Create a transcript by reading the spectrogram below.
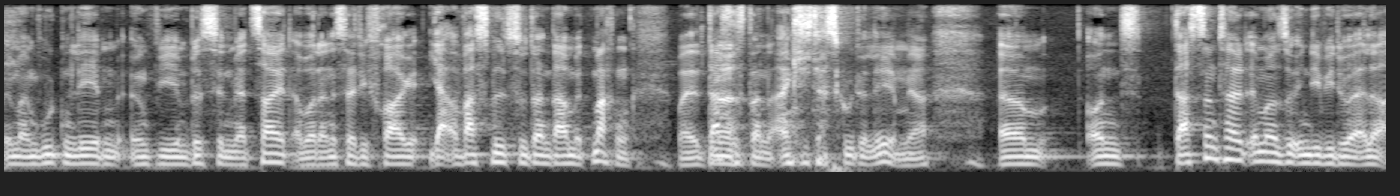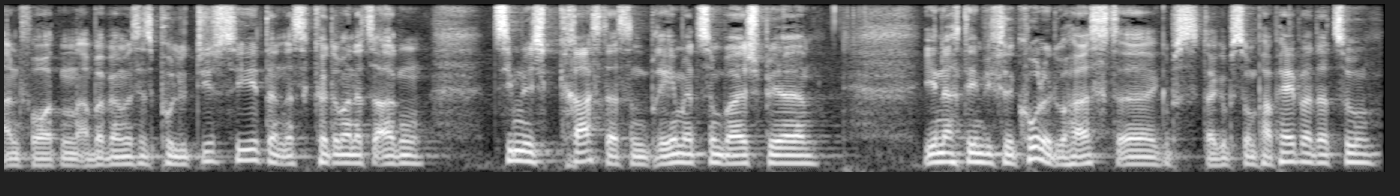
in meinem guten Leben irgendwie ein bisschen mehr Zeit, aber dann ist ja die Frage, ja, was willst du dann damit machen? Weil das ja. ist dann eigentlich das gute Leben, ja. Ähm, und das sind halt immer so individuelle Antworten. Aber wenn man es jetzt politisch sieht, dann ist, könnte man jetzt sagen, ziemlich krass, dass in Bremen zum Beispiel, je nachdem wie viel Kohle du hast, äh, gibt's, da gibt es so ein paar Paper dazu,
